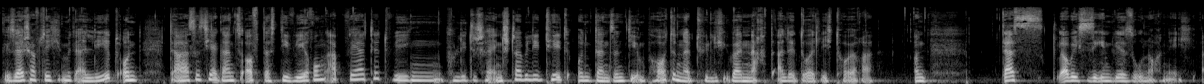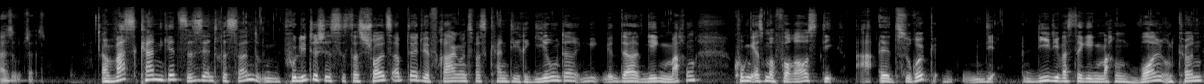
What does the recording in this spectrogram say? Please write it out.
gesellschaftlich miterlebt. Und da ist es ja ganz oft, dass die Währung abwertet wegen politischer Instabilität und dann sind die Importe natürlich über Nacht alle deutlich teurer. Und das, glaube ich, sehen wir so noch nicht. Also das aber was kann jetzt, das ist ja interessant, politisch ist es das Scholz-Update, wir fragen uns, was kann die Regierung da, dagegen machen, gucken erstmal voraus, die äh, zurück, die, die, die was dagegen machen wollen und können,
